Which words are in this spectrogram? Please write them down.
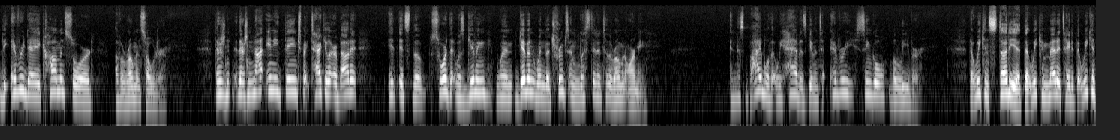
the everyday common sword of a Roman soldier. There's, there's not anything spectacular about it. it. It's the sword that was giving when, given when the troops enlisted into the Roman army. And this Bible that we have is given to every single believer. That we can study it, that we can meditate it, that we can,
